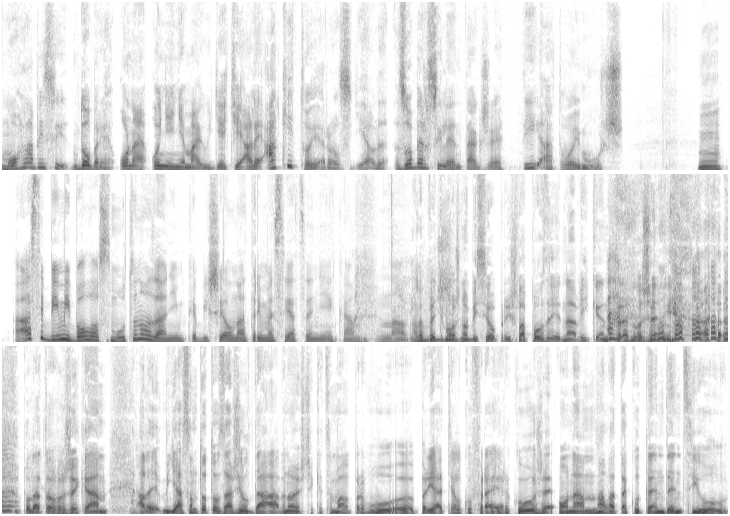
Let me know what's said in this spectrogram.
mohla by si... Dobre, ona, oni nemajú deti, ale aký to je rozdiel? Zober si si len tak, že ty a tvoj muž. Hmm. Asi by mi bolo smutno za ním, keby šiel na tri mesiace niekam. No, Ale veď možno by si ho prišla pozrieť na víkend predložený. Podľa toho, že kam. Ale ja som toto zažil dávno, ešte keď som mal prvú e, priateľku, frajerku, že ona mala takú tendenciu,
